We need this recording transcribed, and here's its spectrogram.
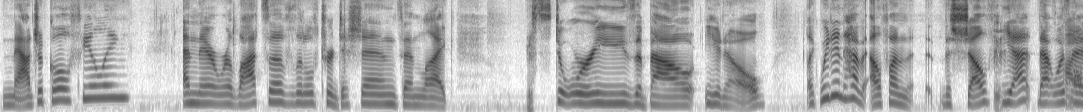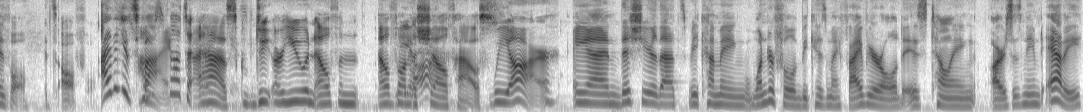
magical feeling. And there were lots of little traditions and like stories about, you know, like we didn't have Elf on the Shelf yet. That was awful. It's awful. I think it's fine. I was fine. about to ask, do, are you an elf, in, elf on the shelf house? We are. And this year that's becoming wonderful because my five year old is telling ours is named Abby.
